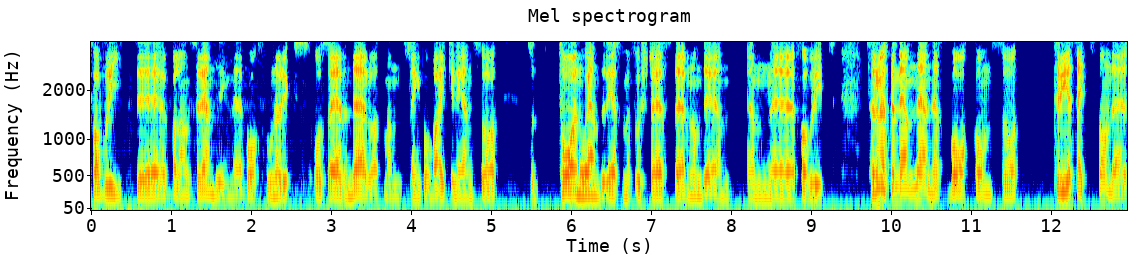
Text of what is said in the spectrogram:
favoritbalansförändring eh, när bakskorna rycks. Och så även där då att man slänger på biken igen så, så tar jag nog ändå det som en första häst, även om det är en, en eh, favorit. Sen om jag ska nämna en häst bakom så 3.16 där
